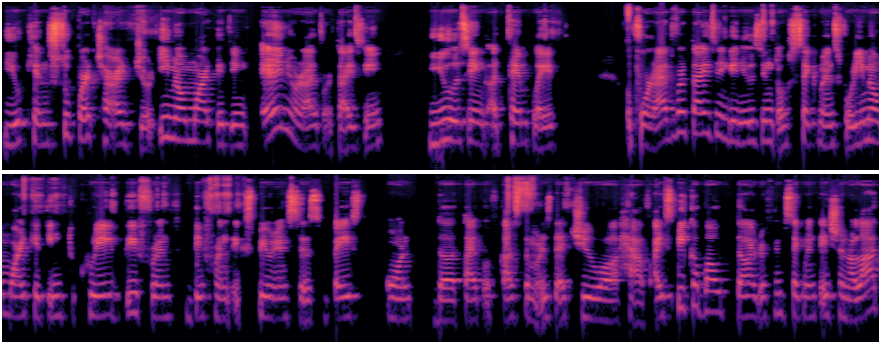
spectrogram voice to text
you can supercharge your email marketing and your advertising using a template for advertising and using those segments for email marketing to create different different experiences based on the type of customers that you uh, have. I speak about the RFM segmentation a lot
